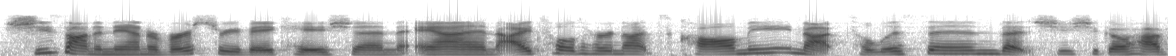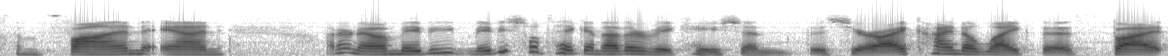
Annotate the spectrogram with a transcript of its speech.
She's on an anniversary vacation, and I told her not to call me, not to listen, that she should go have some fun. And I don't know, maybe maybe she'll take another vacation this year. I kind of like this, but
